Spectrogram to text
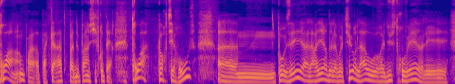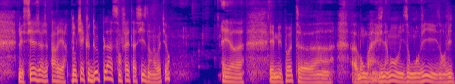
trois, hein, pas, quatre, pas deux, pas un chiffre pair, trois portières rouges euh, posées à l'arrière de la voiture, là où auraient dû se trouver euh, les, les sièges arrière. Donc il y a que deux places en fait assises dans la voiture. Et, euh, et, mes potes, euh, euh, bon bah évidemment ils ont envie, ils ont envie de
